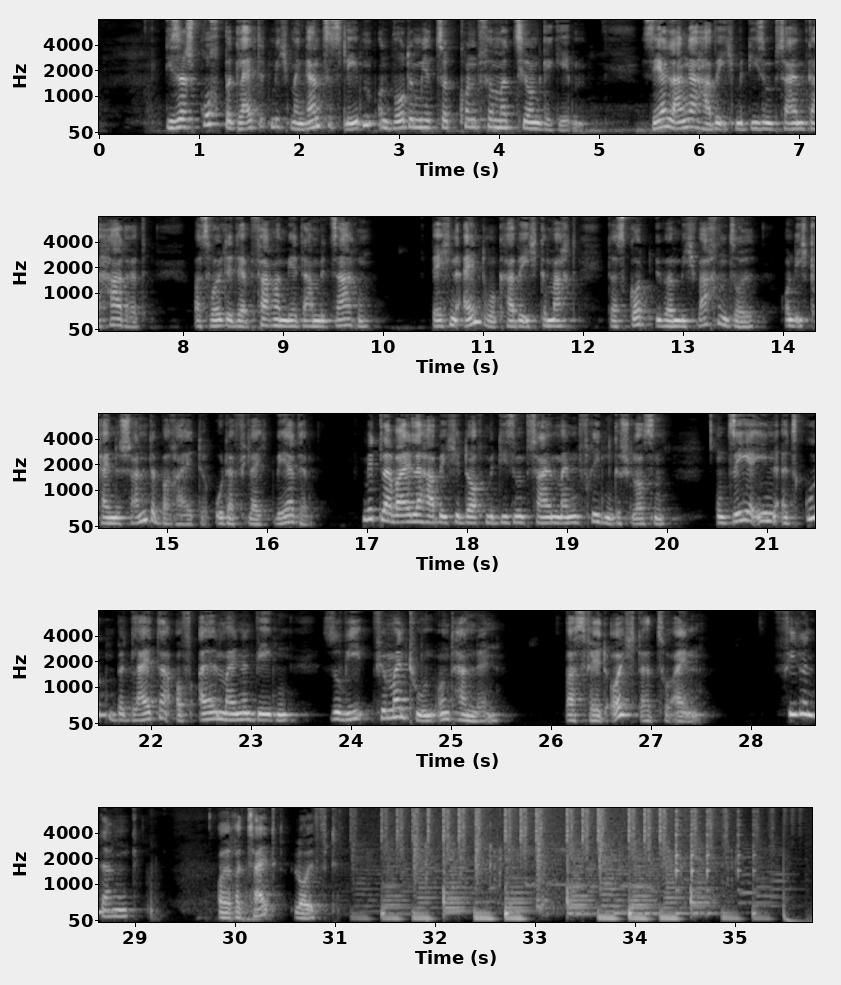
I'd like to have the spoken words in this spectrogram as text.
dieser Spruch begleitet mich mein ganzes Leben und wurde mir zur Konfirmation gegeben. Sehr lange habe ich mit diesem Psalm gehadert. Was wollte der Pfarrer mir damit sagen? Welchen Eindruck habe ich gemacht, dass Gott über mich wachen soll und ich keine Schande bereite oder vielleicht werde? Mittlerweile habe ich jedoch mit diesem Psalm meinen Frieden geschlossen und sehe ihn als guten Begleiter auf all meinen Wegen sowie für mein Tun und Handeln. Was fällt euch dazu ein? Vielen Dank. Eure Zeit läuft.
